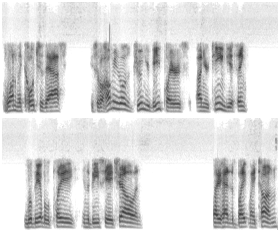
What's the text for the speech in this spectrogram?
One of the coaches asked, he said, "Well, how many of those junior B players on your team do you think will be able to play in the BCHL?" And I had to bite my tongue.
